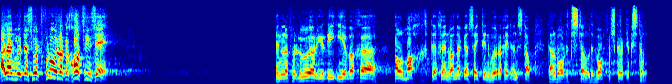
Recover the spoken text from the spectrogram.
Hulle moet 'n soort vrolike godsdiens hê. En hulle verloor hierdie ewige almagtige en wanneer ek in sy teenwoordigheid instap, dan word dit stil. Dit word verskriklik stil.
